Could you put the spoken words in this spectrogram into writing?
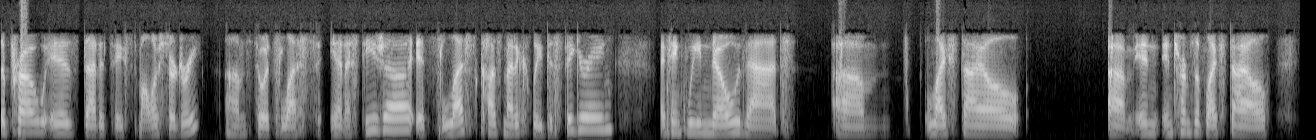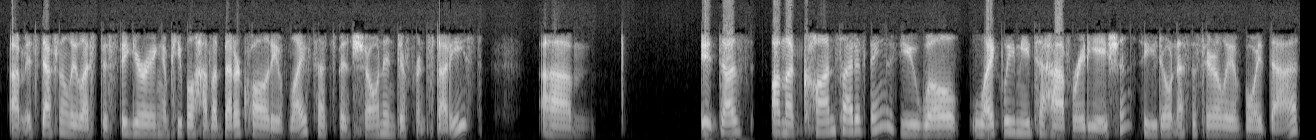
the pro is that it's a smaller surgery. Um, so it's less anesthesia, it's less cosmetically disfiguring. I think we know that um, lifestyle, um, in, in terms of lifestyle, um, it's definitely less disfiguring and people have a better quality of life. That's been shown in different studies. Um, it does, on the con side of things, you will likely need to have radiation, so you don't necessarily avoid that.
